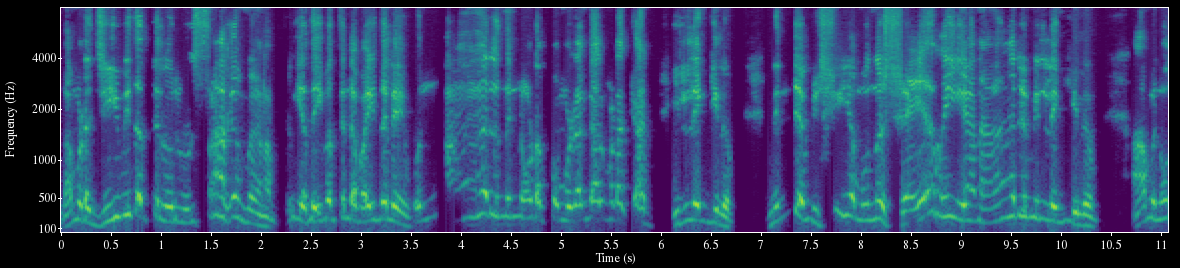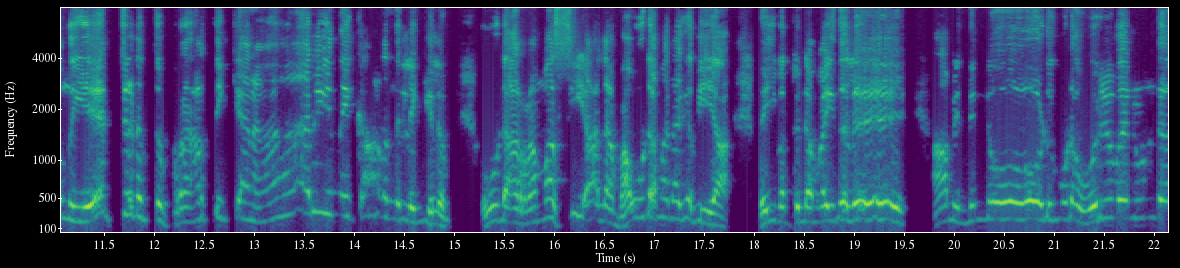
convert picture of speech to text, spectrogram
നമ്മുടെ ജീവിതത്തിൽ ഒരു ഉത്സാഹം വേണം. പ്രിയ ദൈവത്തിന്റെ വൈതലേ ആര് നിന്നോടൊപ്പം മുഴങ്കാൽ മുടക്കാൻ ഇല്ലെങ്കിലും നിന്റെ വിഷയം ഒന്ന് ഷെയർ ചെയ്യാൻ ആരുമില്ലെങ്കിലും അവനൊന്ന് ഏറ്റെടുത്ത് പ്രാർത്ഥിക്കാൻ ആരെയും നീ കാണുന്നില്ലെങ്കിലും. ഊട റമസിയാല ഭൗഡമനഗതിയ ദൈവത്തിന്റെ വൈതലേ ആമി നിന്നോടുകൂടെ ഒരുവനുണ്ട്.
